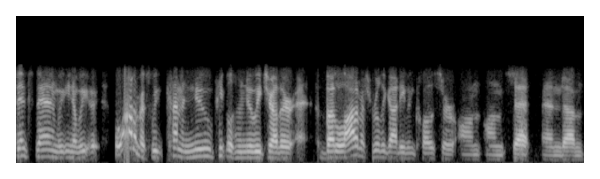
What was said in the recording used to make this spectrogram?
since then. We, you know, we a lot of us we kind of knew people who knew each other, but a lot of us really got even closer on on set, and um,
